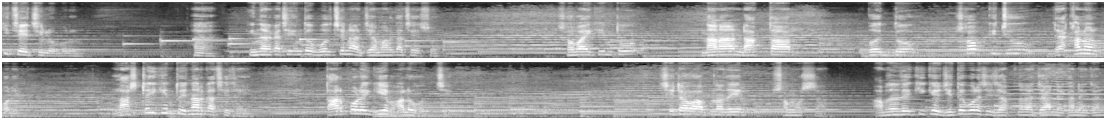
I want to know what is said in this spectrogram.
কি চেয়েছিল বলুন? হ্যাঁ ইনার কাছে কিন্তু বলছে না যে আমার কাছে এসো। সবাই কিন্তু নানান ডাক্তার, বৈদ্য সব কিছু দেখানোর পরে লাস্টেই কিন্তু এনার কাছে যায় তারপরে গিয়ে ভালো হচ্ছে। সেটাও আপনাদের সমস্যা। আপনাদের কি কেউ যেতে বলেছে যে আপনারা যান, এখানে যান?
